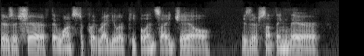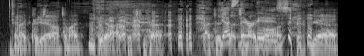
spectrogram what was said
"There's a sheriff that wants to put regular people inside jail." is there something there? And I pitched Yeah. that to my yeah, I pitched yeah, I pitched Yes, that to my is. boss. yeah,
